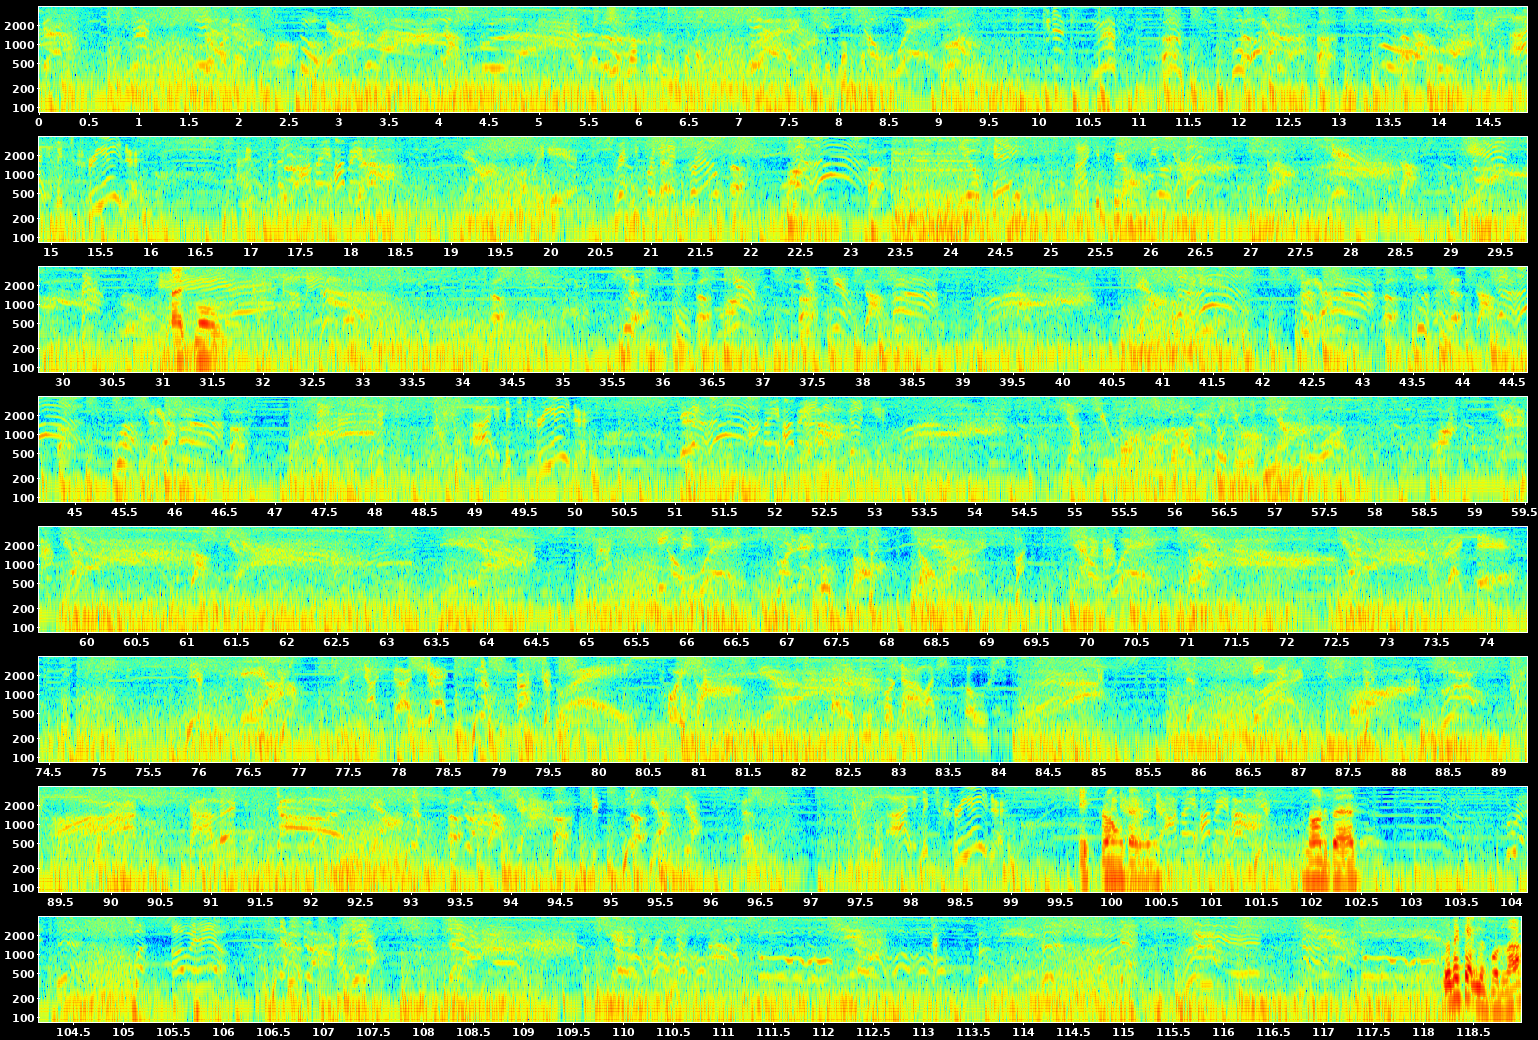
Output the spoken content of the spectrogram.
Okay, I am its creator. Time for the Kamehameha. Over here. Ready for the next round? You okay? I can barely feel a thing. Yeah! Nice move. I am its creator. Not done yet. Just you watch. I'll show you who's number one. Eat. Try. No. No. Right there. I'm not yet. That'll do for now, I suppose. This Garlic. I am its creator. Strong timing Kamehameha. Not bad What? Over here. ওটা কেমনে করলা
